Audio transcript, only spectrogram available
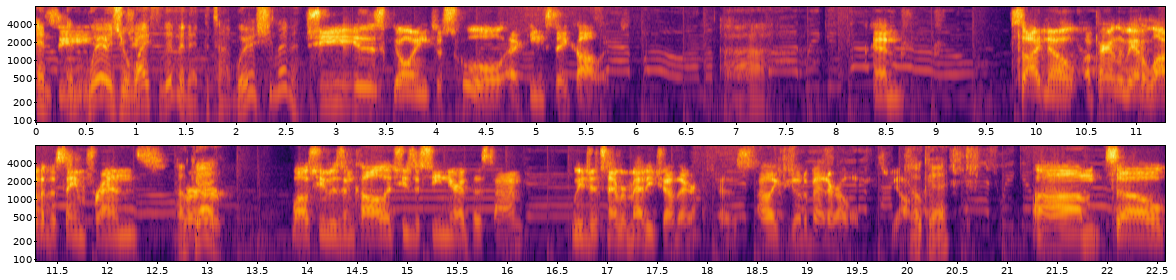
And see and where is your she- wife living at the time? Where is she living? She is going to school at Keene State College. Ah. And side note, apparently we had a lot of the same friends. Okay. for- while she was in college, she's a senior at this time. We just never met each other because I like to go to bed early. we all know. Okay. Um, so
